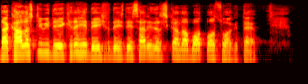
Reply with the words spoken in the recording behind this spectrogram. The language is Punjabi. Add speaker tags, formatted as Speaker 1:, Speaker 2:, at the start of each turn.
Speaker 1: ਦਾ ਖਾਲਸ ਟੀਵੀ ਦੇਖ ਰਹੇ ਦੇਸ਼ ਵਿਦੇਸ਼ ਦੇ ਸਾਰੇ ਦਰਸ਼ਕਾਂ ਦਾ ਬਹੁਤ-ਬਹੁਤ ਸਵਾਗਤ ਹੈ।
